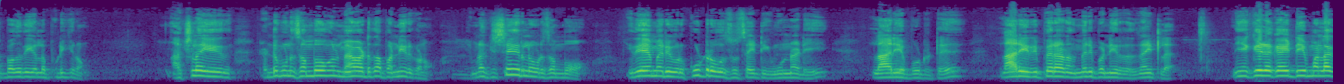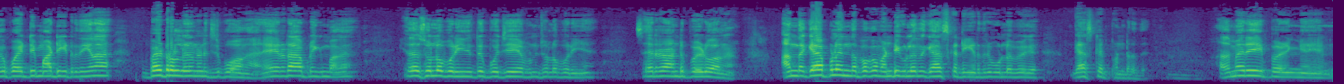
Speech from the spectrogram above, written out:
பகுதிகளில் பிடிக்கிறோம். ஆக்சுவலாக ரெண்டு மூணு சம்பவங்கள் மேவாட்டை தான் பண்ணியிருக்கணும். அப்படின்னா கிருஷ்ணகிரியில் ஒரு சம்பவம். இதே மாதிரி ஒரு கூட்டுறவு சொசைட்டிக்கு முன்னாடி லாரியை போட்டுட்டு லாரி ரிப்பேர் ஆனது மாதிரி பண்ணிடுறது நைட்டில் நீங்கள் கீழே கைட்டி மல்லாக்க போயிட்டு மாட்டிக்கிட்டு இருந்தீங்கன்னா பெட்ரோல் நினச்சிட்டு போவாங்க. என்னடா அப்படிங்கும்பாங்க. ஏதோ சொல்ல போகிறீங்கட்டு போச்சு அப்படின்னு சொல்ல போகிறீங்க சரிடான்ட்டு போயிடுவாங்க. அந்த கேப்பில் இந்த பக்கம் வண்டிக்குள்ளேருந்து கேஸ் கட்டிங் எடுத்துகிட்டு உள்ளே போய் கேஸ் கட் பண்ணுறது அது மாதிரி இப்போ நீங்கள்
